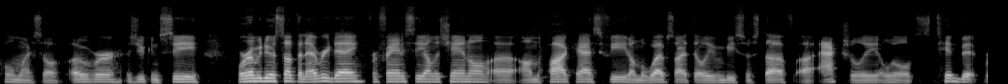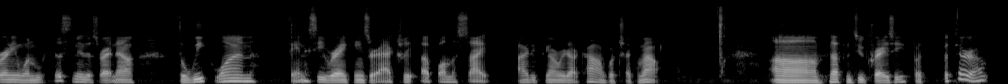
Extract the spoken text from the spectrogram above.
Pull myself over. As you can see, we're going to be doing something every day for fantasy on the channel, uh, on the podcast feed, on the website. There'll even be some stuff. Uh, actually, a little tidbit for anyone listening to this right now the week one fantasy rankings are actually up on the site, idparmy.com. Go check them out. Um, nothing too crazy, but but they're up.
